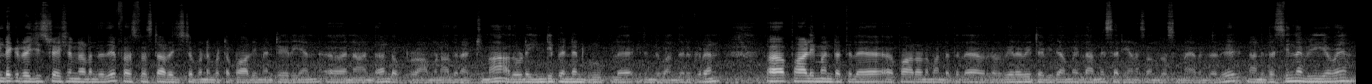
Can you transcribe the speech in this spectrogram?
இன்றைக்கு ரெஜிஸ்ட்ரேஷன் நடந்தது. ஃபர்ஸ்ட் ஃபஸ்ட்டாக ரெஜிஸ்டர் பண்ணப்பட்ட பார்லிமெண்டேரியன் நான் தான் டாக்டர் ராமநாதன் அர்ச்சனா அதோட இண்டிபெண்ட் குரூப்பில் இருந்து வந்திருக்கிறேன். பார்லிமெண்டத்தில் பாராளுமன்றத்தில் அவர்கள் விரவிட்ட விதம் எல்லாமே சரியான சந்தோஷமாக இருந்தது. நான் இந்த சின்ன வீடியோவையும்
